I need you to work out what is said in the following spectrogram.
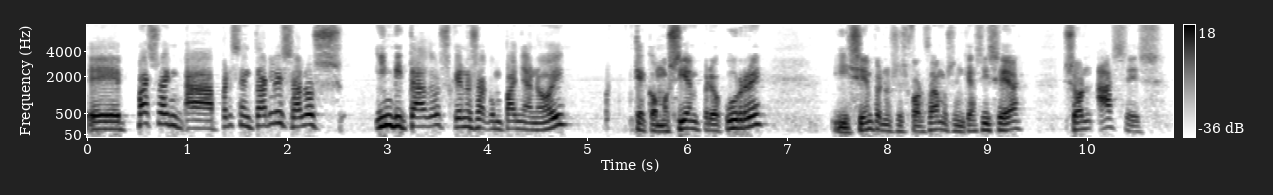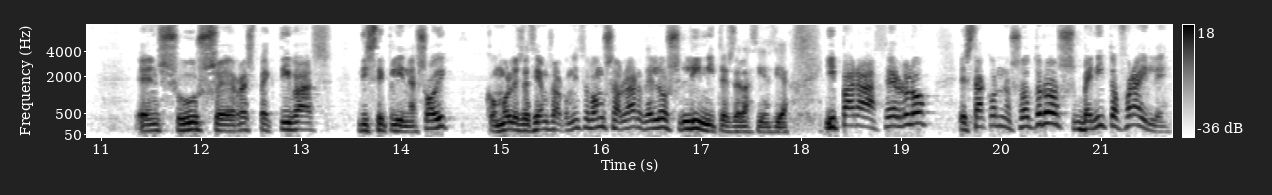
Eh, paso a, presentarles a los invitados que nos acompañan hoy, que como siempre ocurre, y siempre nos esforzamos en que así sea, son ases en sus eh, respectivas disciplinas. Hoy, como les decíamos al comienzo, vamos a hablar de los límites de la ciencia. Y para hacerlo está con nosotros Benito Fraile.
